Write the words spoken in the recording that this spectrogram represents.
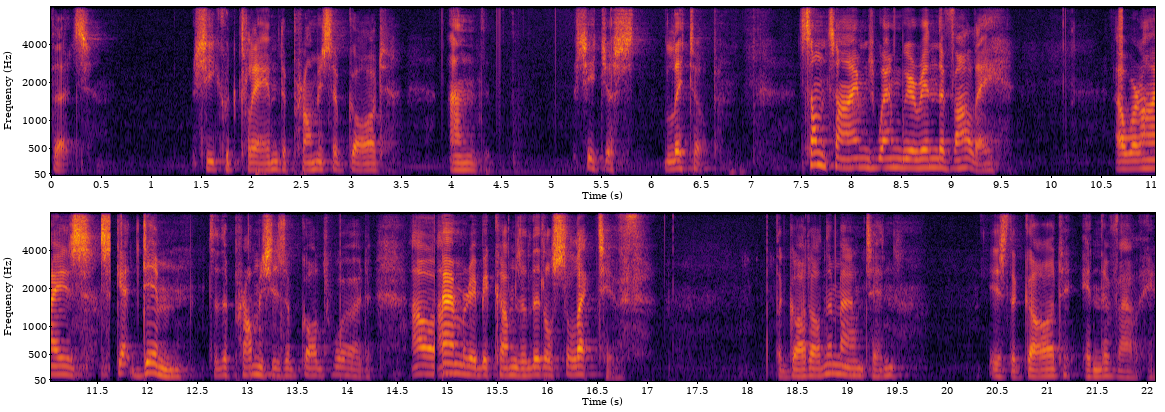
that she could claim the promise of God, and she just lit up Sometimes when we're in the valley, our eyes get dim to the promises of God's word. Our memory becomes a little selective. The God on the mountain is the God in the valley.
